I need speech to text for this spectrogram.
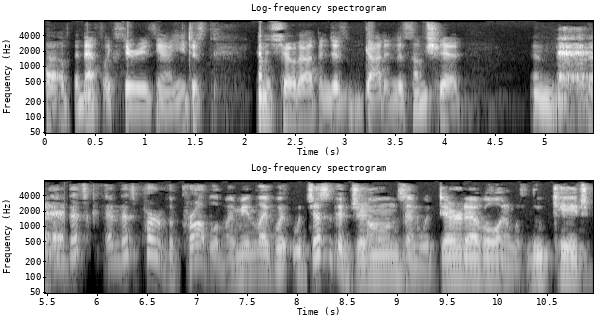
uh, of the Netflix series, you know he just kind of showed up and just got into some shit. And, and, that, and, that's and that's part of the problem. I mean, like with, with Jessica Jones and with Daredevil and with Luke Cage,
